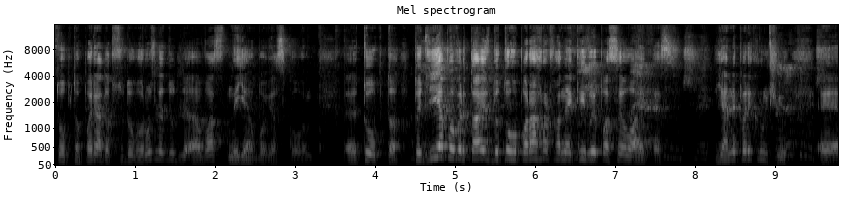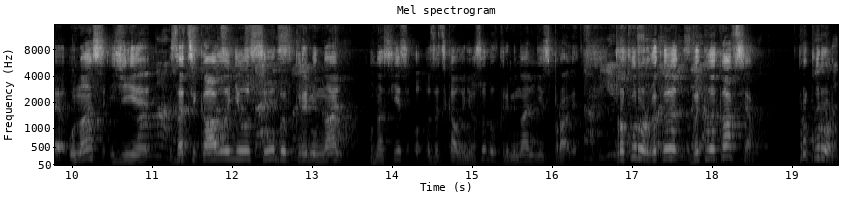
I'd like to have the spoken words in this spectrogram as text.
Тобто порядок судового розгляду для вас не є обов'язковим. Е, Тобто, тоді я повертаюсь до того параграфа, на який ви посилаєтесь. Я не перекручую. Е, у нас є зацікавлені особи в кримінальній. У нас є зацікавлені особи в кримінальній справі. Прокурор викли- викликався? Прокурор,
